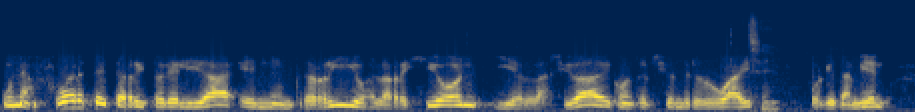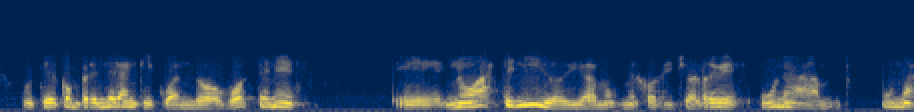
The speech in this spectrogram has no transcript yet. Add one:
una fuerte territorialidad en Entre Ríos, en la región y en la ciudad de Concepción del Uruguay, porque también ustedes comprenderán que cuando vos tenés eh, no has tenido, digamos, mejor dicho, al revés, una, una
